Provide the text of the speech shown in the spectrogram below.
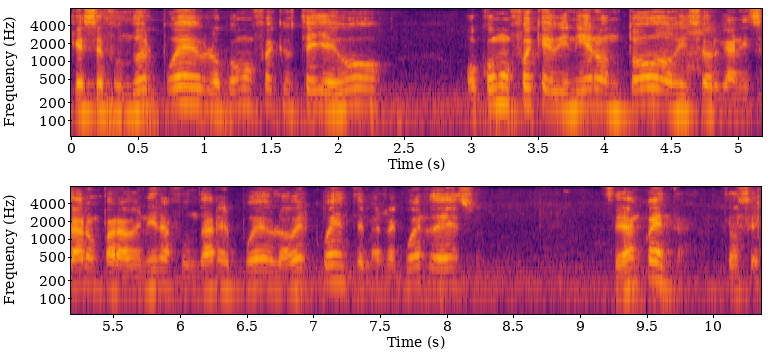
que se fundó el pueblo? ¿Cómo fue que usted llegó? ¿O cómo fue que vinieron todos y se organizaron para venir a fundar el pueblo? A ver, cuénteme, recuerde eso. ¿Se dan cuenta? Entonces,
